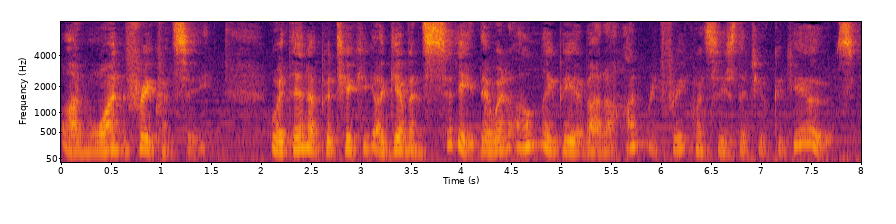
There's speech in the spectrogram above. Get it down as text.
on one frequency, within a particular a given city, there would only be about a hundred frequencies that you could use.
